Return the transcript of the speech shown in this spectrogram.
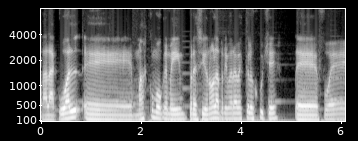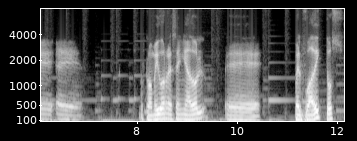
a la cual eh, más como que me impresionó la primera vez que lo escuché eh, fue nuestro amigo reseñador eh, Perfuadictos.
